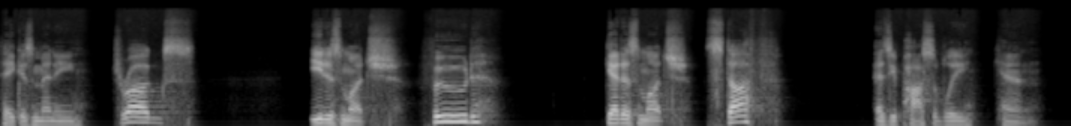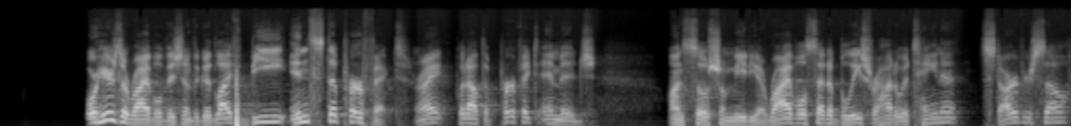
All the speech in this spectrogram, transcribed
take as many drugs, eat as much food, get as much stuff as you possibly can. Or here's a rival vision of the good life be insta perfect, right? Put out the perfect image on social media. Rival set of beliefs for how to attain it, starve yourself,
